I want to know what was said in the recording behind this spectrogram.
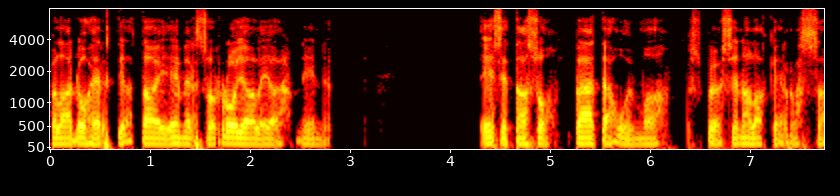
pelaa Dohertia tai Emerson Royalia, niin ei se taso päätä huimaa Spursin alakerrassa,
